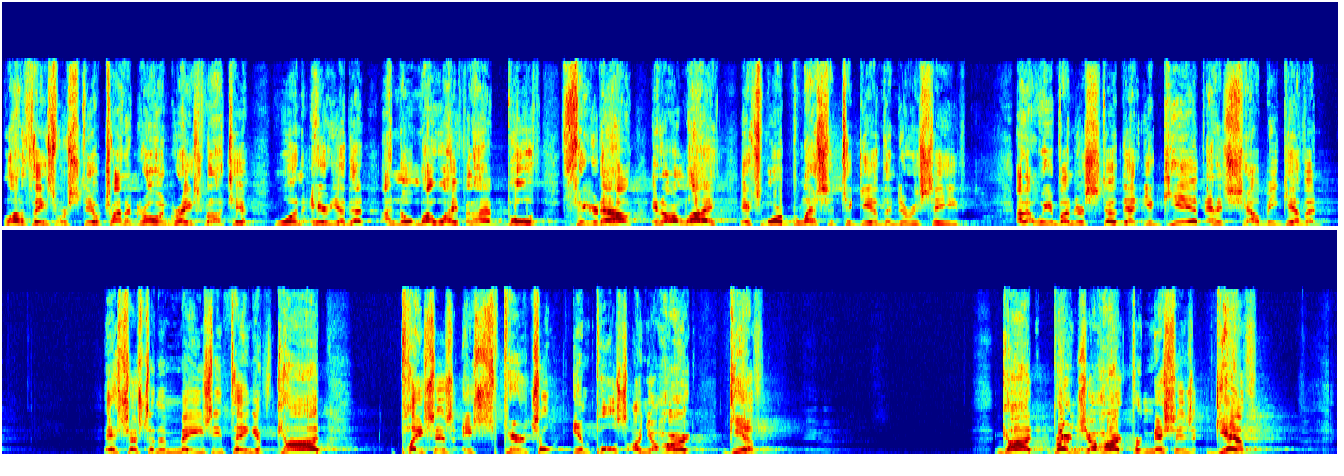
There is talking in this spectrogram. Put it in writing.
A lot of things we're still trying to grow in grace, but I tell you, one area that I know my wife and I have both figured out in our life, it's more blessed to give than to receive. And we've understood that you give and it shall be given. It's just an amazing thing. If God places a spiritual impulse on your heart, give. God burdens your heart for missions, give.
